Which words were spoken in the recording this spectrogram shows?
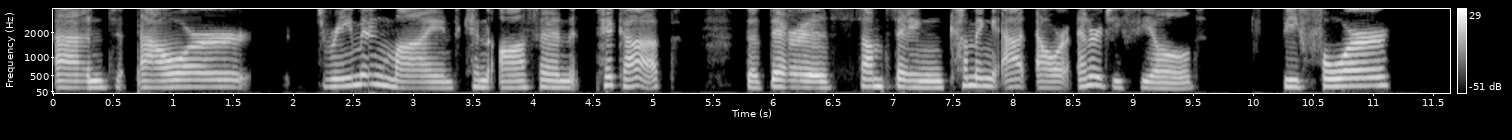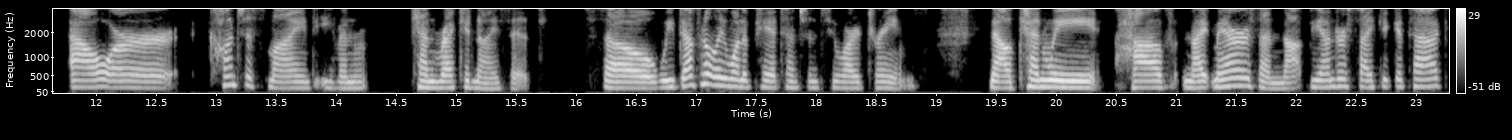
And our dreaming mind can often pick up that there is something coming at our energy field before our conscious mind even can recognize it. So we definitely want to pay attention to our dreams. Now, can we have nightmares and not be under psychic attack?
